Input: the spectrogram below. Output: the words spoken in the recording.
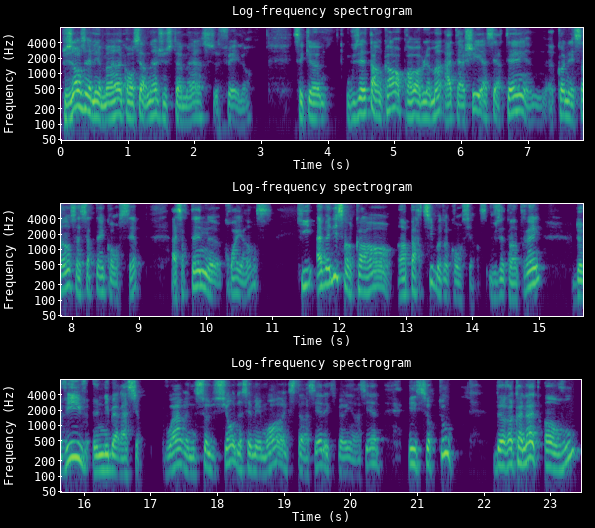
Plusieurs éléments concernant justement ce fait-là. C'est que vous êtes encore probablement attaché à certaines connaissances, à certains concepts, à certaines croyances qui avalissent encore en partie votre conscience. Vous êtes en train de vivre une libération voir une solution de ces mémoires existentielles, expérientielles, et surtout de reconnaître en vous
